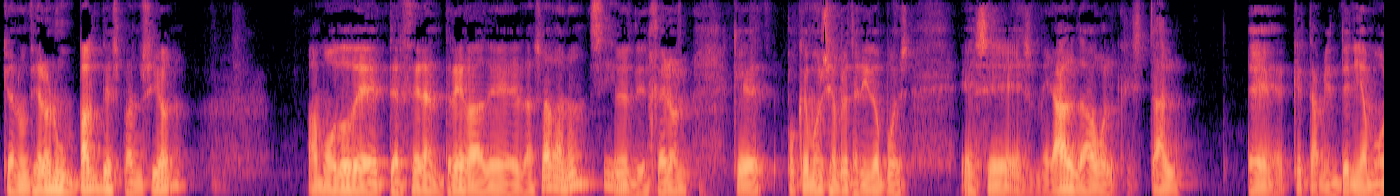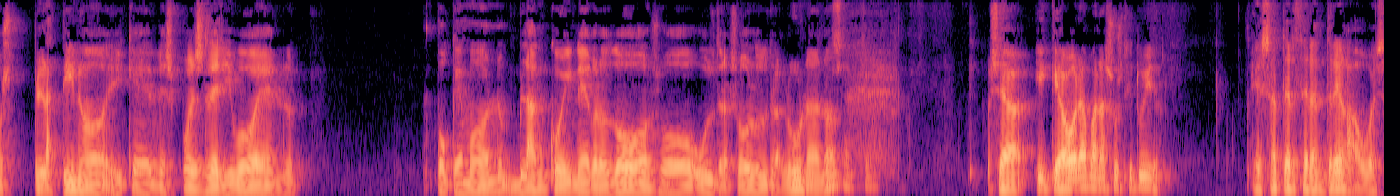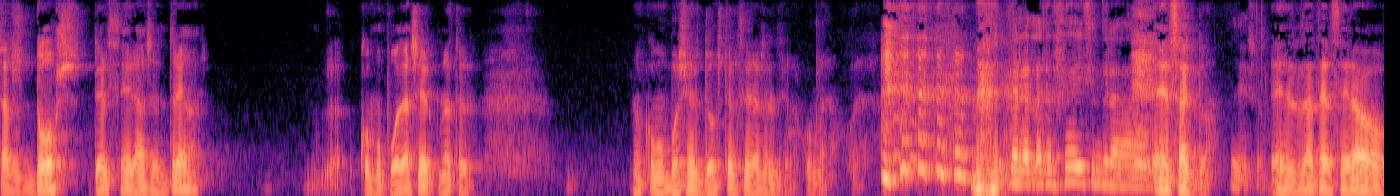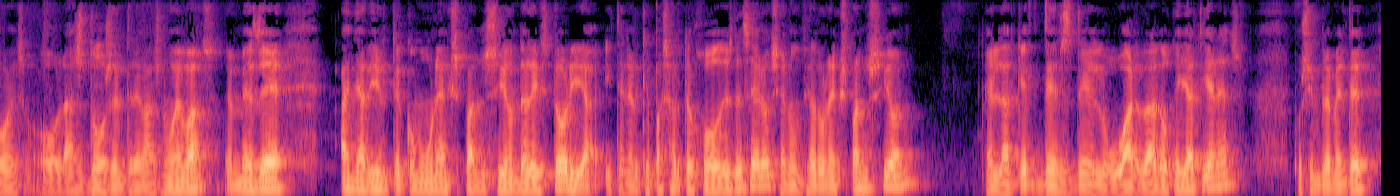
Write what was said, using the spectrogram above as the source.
que anunciaron un pack de expansión a modo de tercera entrega de la saga, ¿no? Sí. Eh, dijeron que Pokémon siempre ha tenido pues ese esmeralda o el cristal, eh, que también teníamos platino y que después derivó en Pokémon Blanco y Negro 2 o Ultra Sol, Ultra Luna, ¿no? Exacto. O sea, y que ahora van a sustituir esa tercera entrega o esas dos terceras entregas, como pueda ser una ter... ¿no? Como puede ser dos terceras entregas. Pues bueno, pues... La, la- la tercera edición de la. Exacto. de eso. Es la tercera o eso, o las dos entregas nuevas. En vez de añadirte como una expansión de la historia y tener que pasarte el juego desde cero, se ha anunciado una expansión en la que desde el guardado que ya tienes, pues simplemente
